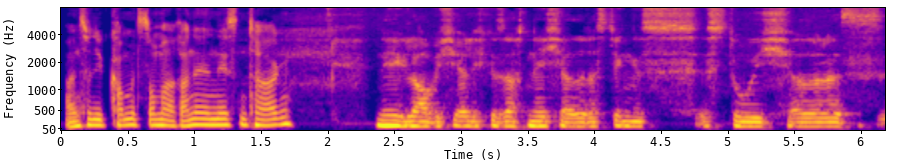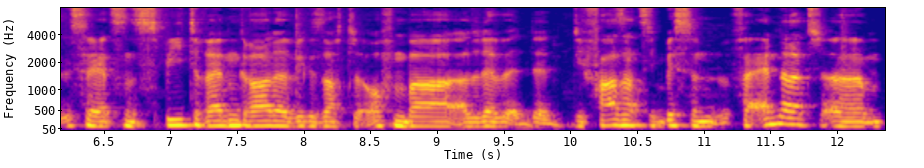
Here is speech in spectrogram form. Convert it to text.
Meinst du, die kommen jetzt noch mal ran in den nächsten Tagen? Nee, glaube ich ehrlich gesagt nicht. Also das Ding ist, ist durch. Also das ist ja jetzt ein Speedrennen gerade. Wie gesagt, offenbar, also der, der, die Phase hat sich ein bisschen verändert. Ähm,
